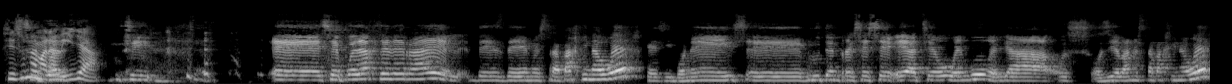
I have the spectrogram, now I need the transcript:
Sí, es una maravilla. sí. Eh, se puede acceder a él desde nuestra página web, que si ponéis eh, gluten 3 EHU en Google ya os, lleva a nuestra página web,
